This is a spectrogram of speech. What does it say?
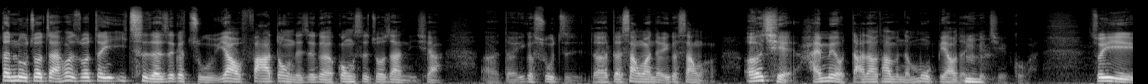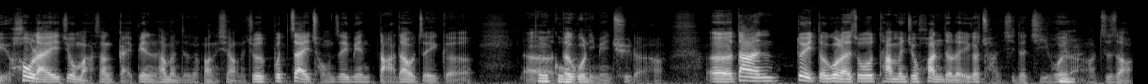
登陆作战，或者说这一次的这个主要发动的这个攻势作战底下。呃的一个数字，的的上万的一个伤亡，而且还没有达到他们的目标的一个结果，所以后来就马上改变了他们这个方向了，就是不再从这边打到这个呃德国里面去了哈。呃，当然对德国来说，他们就换得了一个喘息的机会了啊，至少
